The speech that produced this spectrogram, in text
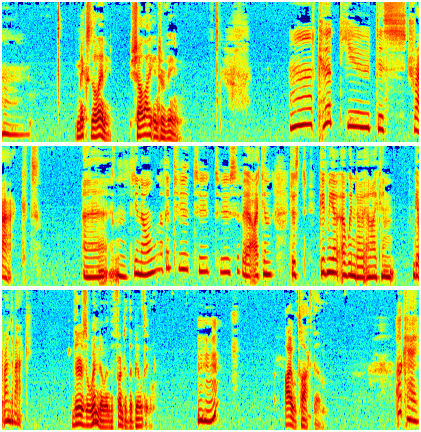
huh. Mx Delaney, shall I intervene? Mm, could you distract? And you know, nothing too too too severe. I can just give me a, a window, and I can get round the back. There's a window in the front of the building. Mm-hmm. I will talk to them. Okay,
